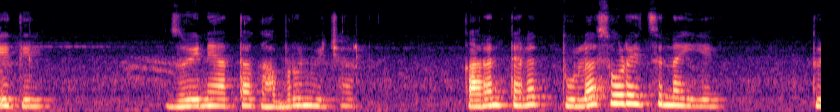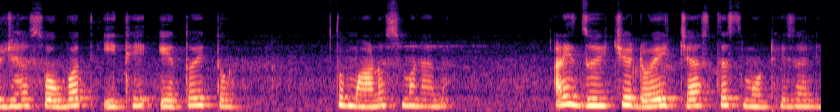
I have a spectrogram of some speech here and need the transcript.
येतील? जुईने आता घाबरून विचारलं. कारण त्याला तुला सोडायचं नाही आहे तुझ्यासोबत इथे येतोय तो. तो माणूस म्हणाला. आणि जुईचे डोळे जास्तच मोठे झाले.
